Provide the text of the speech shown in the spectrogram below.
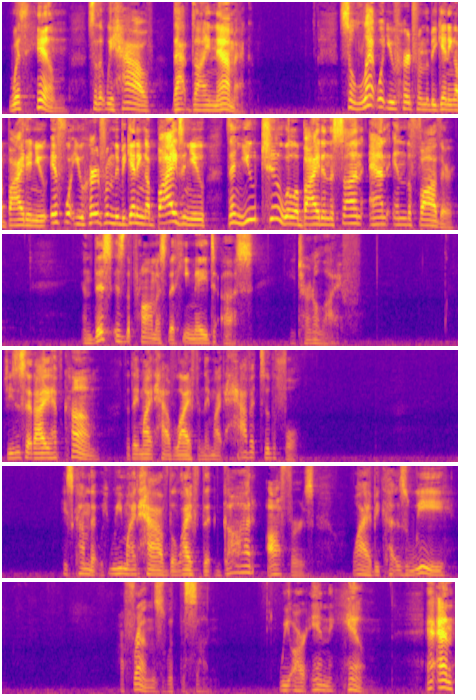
with him so that we have that dynamic. So let what you've heard from the beginning abide in you. If what you heard from the beginning abides in you, then you too will abide in the Son and in the Father. And this is the promise that he made to us eternal life. Jesus said, I have come that they might have life and they might have it to the full. He's come that we might have the life that God offers. Why? Because we are friends with the Son. We are in Him. And,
